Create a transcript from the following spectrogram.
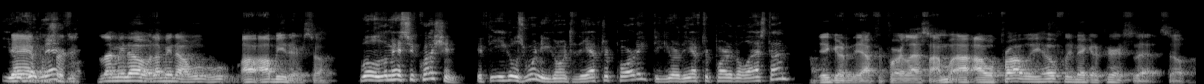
yeah, yeah, good for man. sure. Just let me know. Let me know. We'll, we'll, I'll, I'll be there. So Well, let me ask you a question. If the Eagles win, are you going to the after party? Did you go to the after party the last time? I did go to the after party last time. I, I will probably, hopefully, make an appearance to that. So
